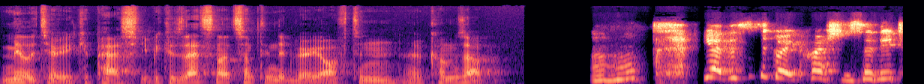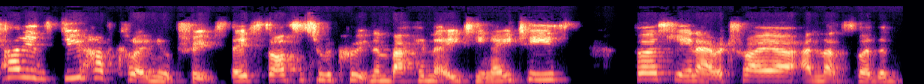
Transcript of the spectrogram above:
military capacity? Because that's not something that very often uh, comes up. Mm-hmm. Yeah, this is a great question. So the Italians do have colonial troops. They started to recruit them back in the 1880s, firstly in Eritrea, and that's where the,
